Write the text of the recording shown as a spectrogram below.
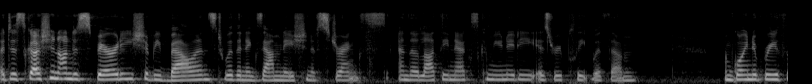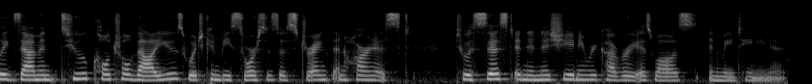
A discussion on disparity should be balanced with an examination of strengths, and the Latinx community is replete with them. I'm going to briefly examine two cultural values which can be sources of strength and harnessed to assist in initiating recovery as well as in maintaining it.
